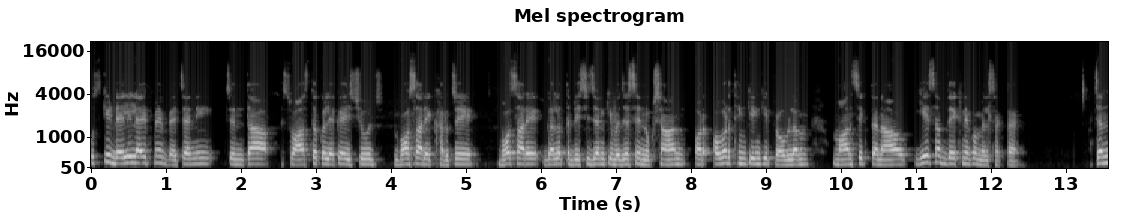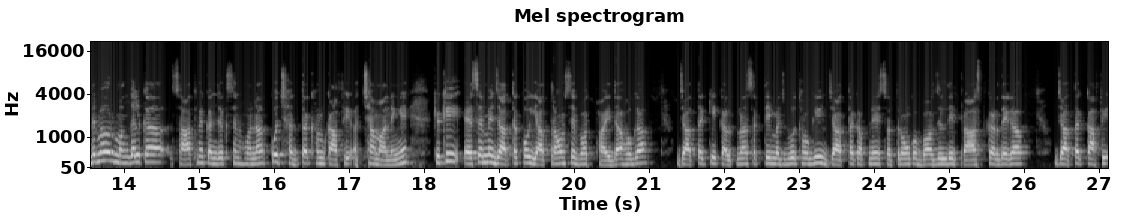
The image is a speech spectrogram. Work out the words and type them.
उसकी डेली लाइफ में बेचैनी, चिंता, स्वास्थ्य को लेकर इश्यूज़, बहुत सारे खर्चे, बहुत सारे गलत डिसीज़न की वजह से नुकसान और ओवर थिंकिंग की प्रॉब्लम मानसिक तनाव, ये सब देखने को मिल सकता है। चंद्रमा और मंगल का साथ में कंजक्शन होना कुछ हद तक हम काफ़ी अच्छा मानेंगे, क्योंकि ऐसे में जातक को यात्राओं से बहुत फ़ायदा होगा। जातक की कल्पना शक्ति मज़बूत होगी, जातक अपने शत्रुओं को बहुत जल्दी परास्त कर देगा, जातक काफ़ी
